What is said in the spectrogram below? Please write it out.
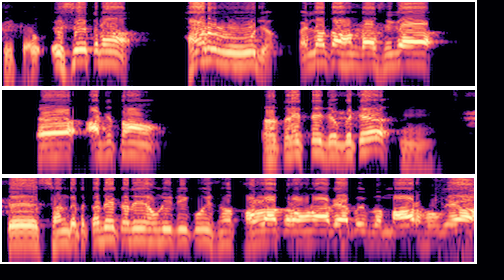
ਠੀਕ ਹੈ। ਇਸੇ ਤਰ੍ਹਾਂ ਹਰ ਰੋਜ਼ ਪਹਿਲਾਂ ਤਾਂ ਹੁੰਦਾ ਸੀਗਾ ਅੱਜ ਤੋਂ ਤ੍ਰੇਤੇ ਯੁੱਗ 'ਚ ਤੇ ਸੰਗਤ ਕਦੇ ਕਦੇ ਆਉਂਦੀ ਸੀ ਕੋਈ ਥੌਲਾ ਕਰਾਉਣ ਆ ਗਿਆ ਕੋਈ ਬਿਮਾਰ ਹੋ ਗਿਆ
